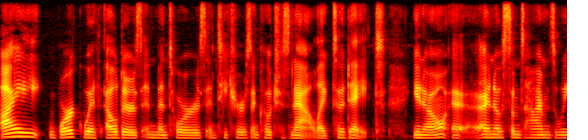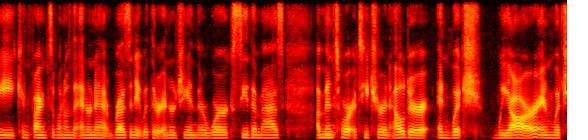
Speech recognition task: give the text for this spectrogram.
I work with elders and mentors and teachers and coaches now, like to date. You know, I know sometimes we can find someone on the internet, resonate with their energy and their work, see them as a mentor, a teacher, an elder, in which we are, in which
